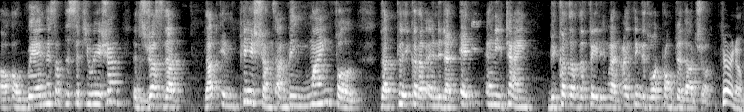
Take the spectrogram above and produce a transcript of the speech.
uh, awareness of the situation. It's just that that impatience and being mindful that play could have ended at any, any time because of the fading light, I think is what prompted that shot. Fair enough.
